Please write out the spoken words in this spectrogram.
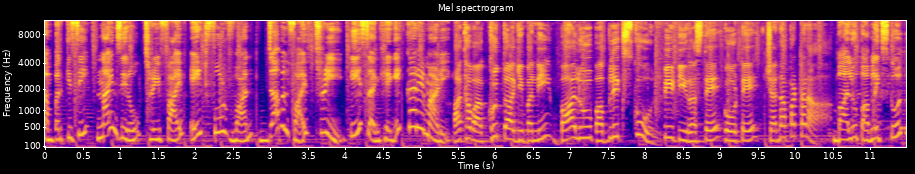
ಸಂಪರ್ಕಿಸಿ nine zero three five eight four one double five three. ಈ ಸಂಖ್ಯೆಗೆ ಕರೆ ಮಾಡಿ. ಅಥವಾ ಖುದ್ದಾಗಿ ಬನ್ನಿ ಬಾಲು ಪಬ್ಲಿಕ್ ಸ್ಕೂಲ್ ಪಿಟಿ ರಸ್ತೆ ಕೋಟೆ Channapatna. Balu public school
